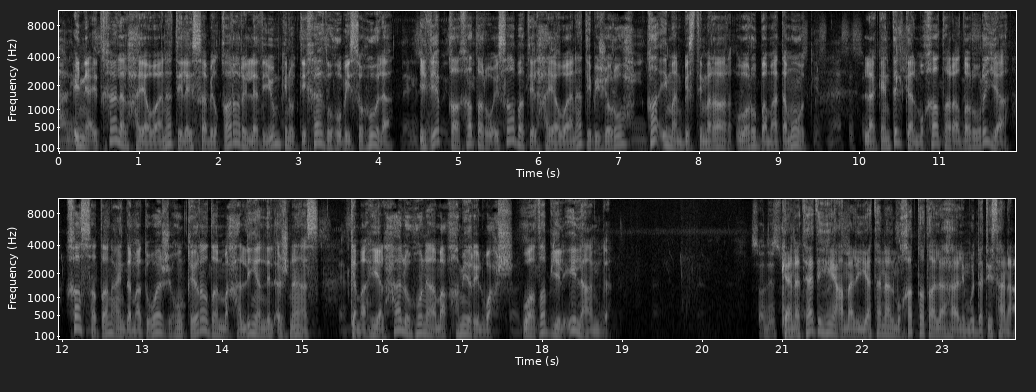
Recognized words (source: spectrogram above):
إن إدخال الحيوانات ليس بالقرار الذي يمكن اتخاذه بسهولة. إذ يبقى خطر إصابة الحيوانات بجروح قائما باستمرار وربما تموت. لكن تلك المخاطرة ضرورية خاصة عندما تواجه انقراضا محليا للأجناس كما هي الحال هنا مع حمير الوحش وظبي الإيلاند. كانت هذه عمليتنا المخططة لها لمدة سنة.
